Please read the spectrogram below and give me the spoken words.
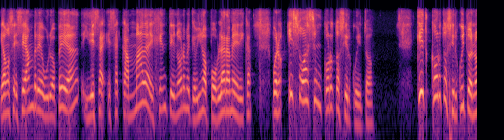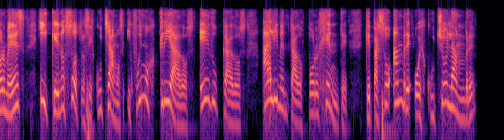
digamos, ese hambre europea y de esa, esa camada de gente enorme que vino a poblar América, bueno, eso hace un cortocircuito. ¿Qué cortocircuito enorme es? Y que nosotros escuchamos y fuimos criados, educados, alimentados por gente que pasó hambre o escuchó el hambre,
